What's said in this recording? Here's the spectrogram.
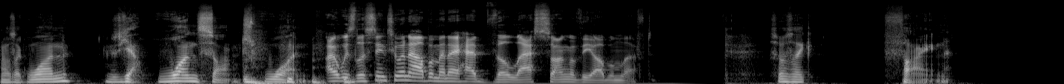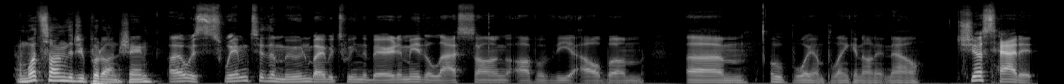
I was like, one. He goes, yeah, one song, just one. I was listening to an album and I had the last song of the album left. So I was like, fine. And what song did you put on, Shane? I was "Swim to the Moon" by Between the Buried and Me, the last song off of the album. Um, oh boy, I'm blanking on it now. Just had it.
